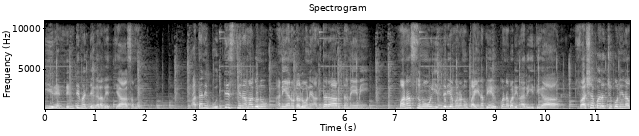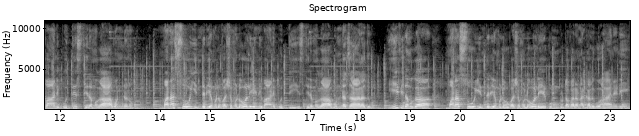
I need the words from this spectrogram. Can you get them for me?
ఈ రెండింటి మధ్య గల వ్యత్యాసము. అతని బుద్ధి స్థిరమగును అని అనుటలోని అంతరార్థమేమి? మనస్సును ఇంద్రియములను పైన పేర్కొనబడిన రీతిగా వశపరుచుకొనిన వాని బుద్ధి స్థిరముగా ఉండును. మనస్సు ఇంద్రియములు వశములో లేని వాని బుద్ధి స్థిరముగా ఉండజాలదు. ఈ విధముగా మనస్సు ఇంద్రియములు వశములో లేకుండుట వలన కలుగు హానిని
